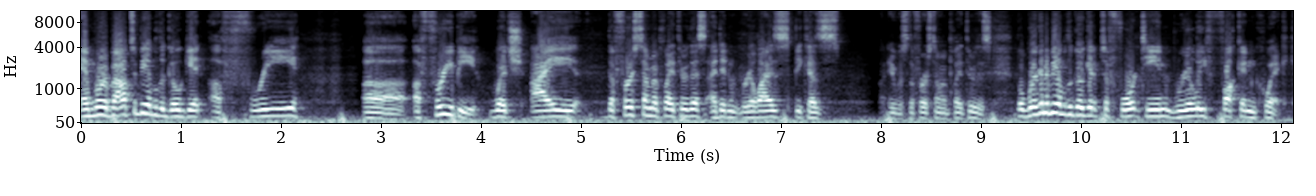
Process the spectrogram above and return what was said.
And we're about to be able to go get a free, uh, a freebie, which I, the first time I played through this, I didn't realize because it was the first time I played through this. But we're going to be able to go get up to 14 really fucking quick.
